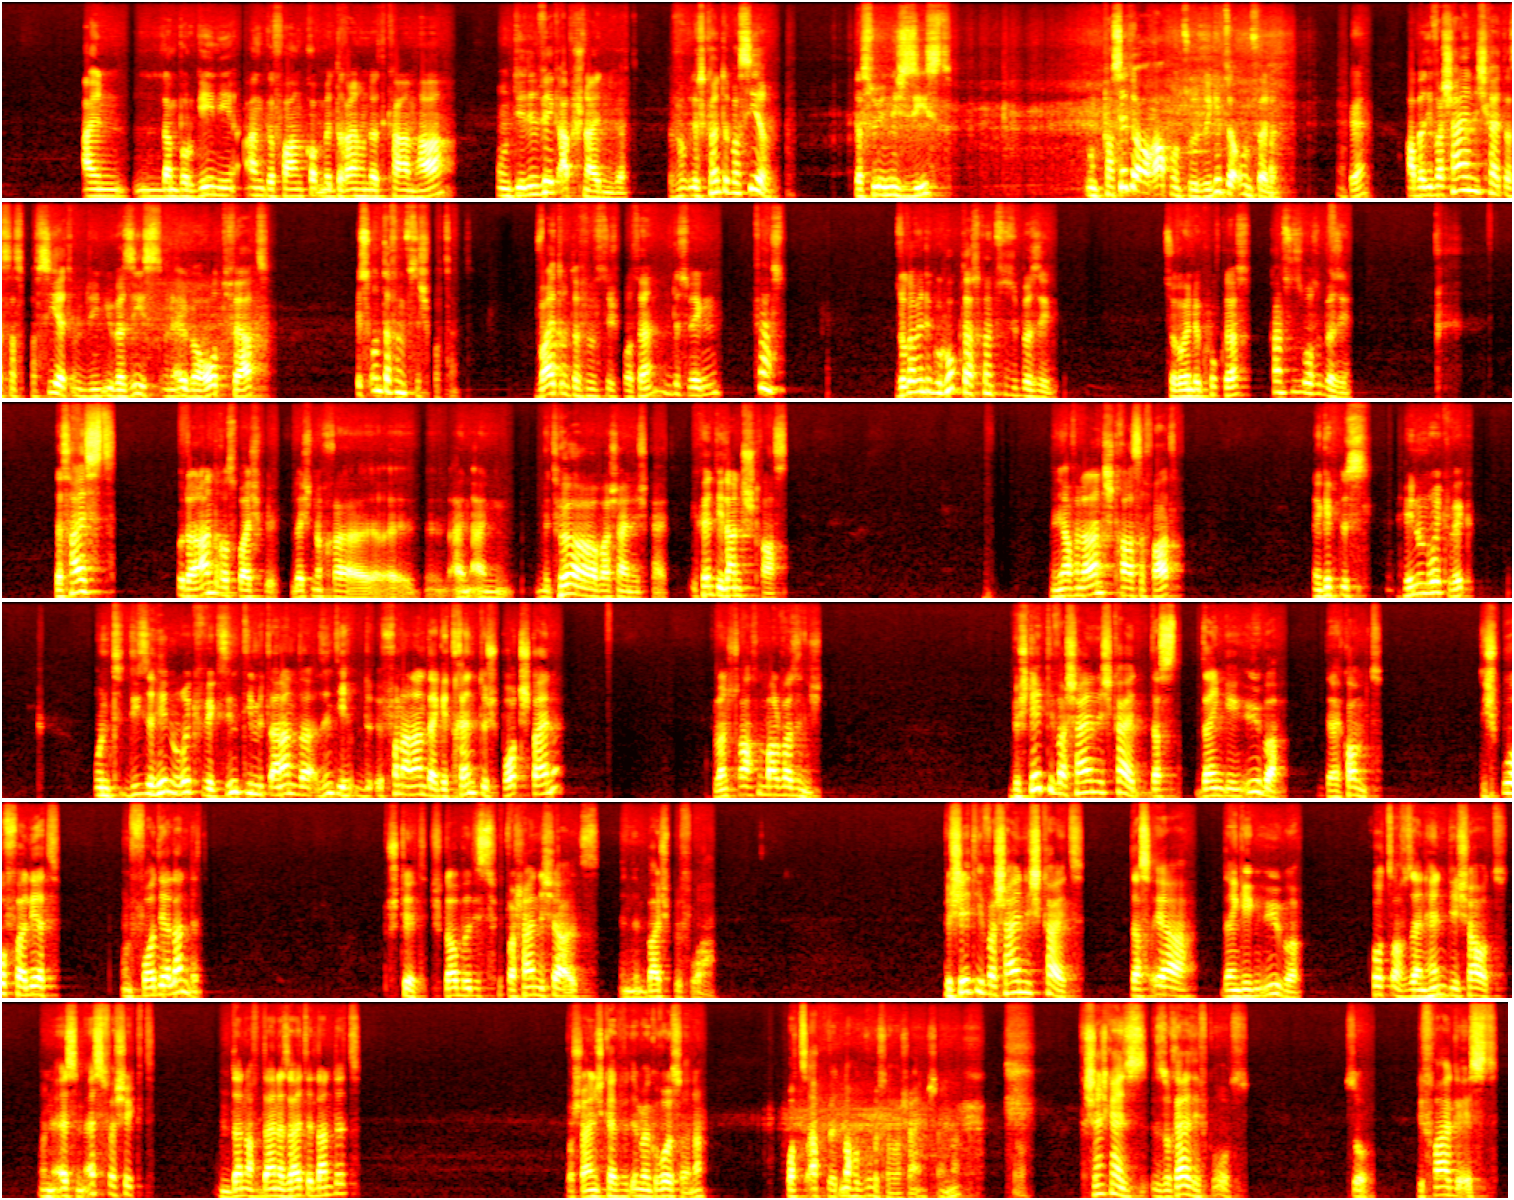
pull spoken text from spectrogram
ein Lamborghini angefahren kommt mit 300 km/h und dir den Weg abschneiden wird. Das könnte passieren, dass du ihn nicht siehst. Und passiert ja auch ab und zu, da gibt es ja Unfälle. Okay? Aber die Wahrscheinlichkeit, dass das passiert und du ihn übersiehst und er über Rot fährt, ist unter 50% Weit unter 50% Und deswegen fährst du. Sogar wenn du geguckt hast, kannst du es übersehen. Sogar wenn du geguckt hast, kannst du es bloß übersehen. Das heißt, oder ein anderes Beispiel, vielleicht noch äh, ein, ein mit höherer Wahrscheinlichkeit. Ihr kennt die Landstraßen. Wenn ihr auf einer Landstraße fahrt, dann gibt es Hin- und Rückweg. Und diese Hin- und Rückweg, sind die miteinander, sind die voneinander getrennt durch Bordsteine? Auf Landstraßen normalerweise nicht. Besteht die Wahrscheinlichkeit, dass dein Gegenüber, der kommt, die Spur verliert und vor dir landet. Steht. Ich glaube, dies ist wahrscheinlicher als in dem Beispiel vorher. Besteht die Wahrscheinlichkeit, dass er, dein Gegenüber, kurz auf sein Handy schaut und eine SMS verschickt und dann auf deiner Seite landet? Wahrscheinlichkeit wird immer größer, ne? WhatsApp wird noch größer wahrscheinlich. Ne? So. Wahrscheinlichkeit ist so relativ groß. So. Die Frage ist,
